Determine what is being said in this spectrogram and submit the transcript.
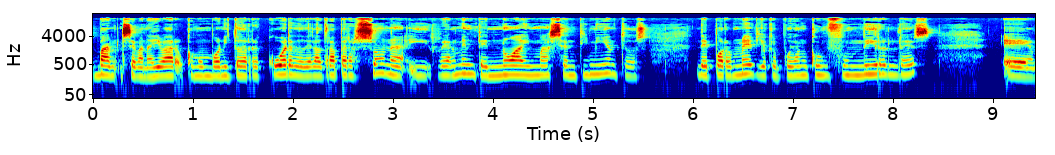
van, se van a llevar como un bonito recuerdo de la otra persona y realmente no hay más sentimientos de por medio que puedan confundirles, eh,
